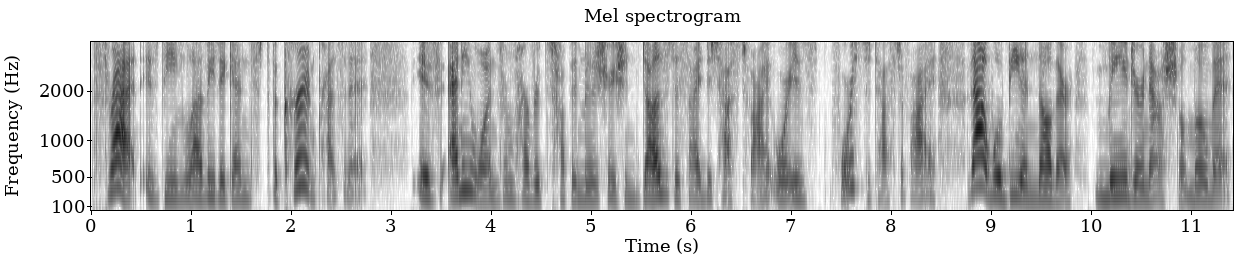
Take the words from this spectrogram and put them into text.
threat is being levied against the current president if anyone from Harvard's top administration does decide to testify or is forced to testify, that will be another major national moment.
